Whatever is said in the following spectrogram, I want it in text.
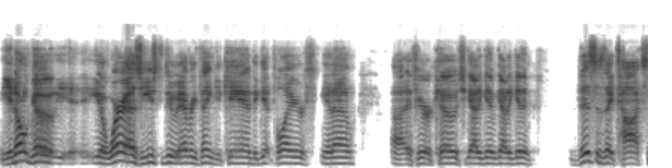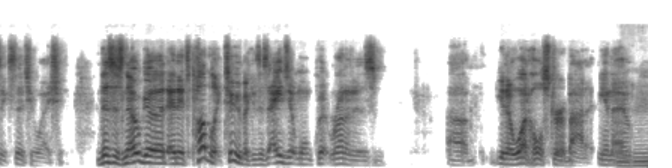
you don't go, you know, whereas you used to do everything you can to get players, you know, uh, if you're a coach, you got to give, got to get him. This is a toxic situation. This is no good. And it's public too, because his agent won't quit running his, uh, you know, what holster about it, you know. Mm-hmm.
